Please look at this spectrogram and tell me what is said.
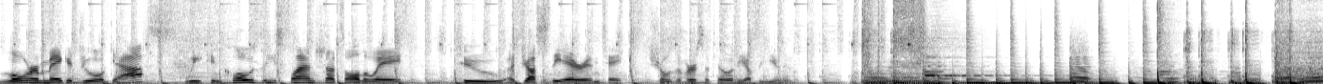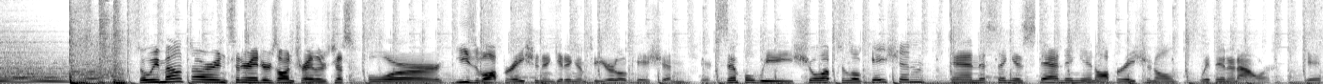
lower megajoule gas, we can close these flange shuts all the way to adjust the air intake. It shows the versatility of the unit. So we mount our incinerators on trailers just for ease of operation and getting them to your location. It's simple, we show up to location and this thing is standing and operational within an hour. It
